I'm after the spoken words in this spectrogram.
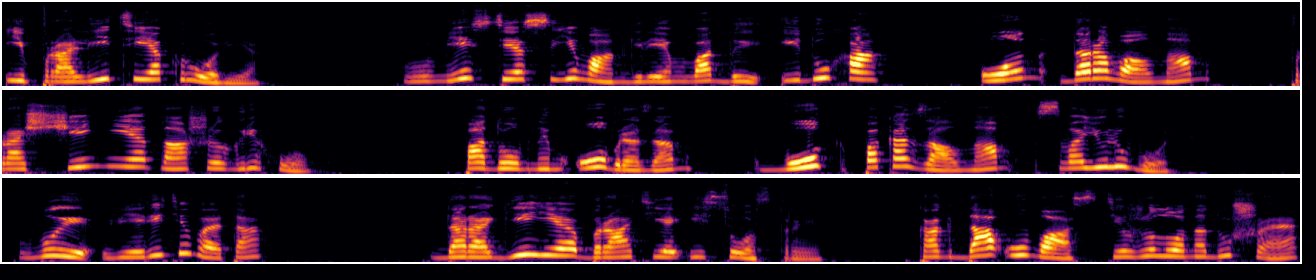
и пролития крови. Вместе с Евангелием воды и духа Он даровал нам прощение наших грехов. Подобным образом Бог показал нам свою любовь. Вы верите в это? Дорогие братья и сестры, когда у вас тяжело на душе,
